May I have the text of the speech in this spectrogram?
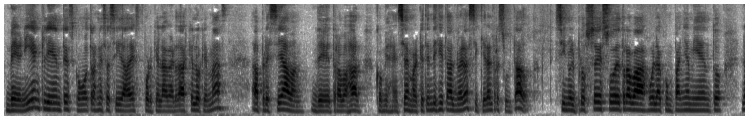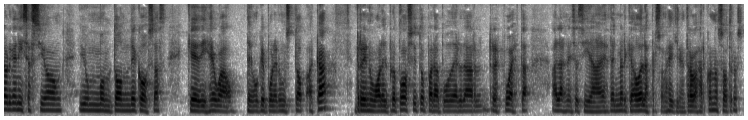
venían clientes con otras necesidades porque la verdad es que lo que más apreciaban de trabajar con mi agencia de marketing digital no era siquiera el resultado, sino el proceso de trabajo, el acompañamiento, la organización y un montón de cosas que dije, wow, tengo que poner un stop acá, renovar el propósito para poder dar respuesta a las necesidades del mercado de las personas que quieren trabajar con nosotros.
